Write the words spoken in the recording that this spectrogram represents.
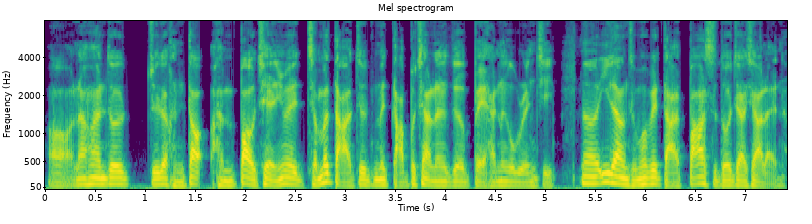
哦，南韩都觉得很道很抱歉，因为怎么打就没打不下那个北韩那个无人机。那伊朗怎么会被打八十多架下来呢？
